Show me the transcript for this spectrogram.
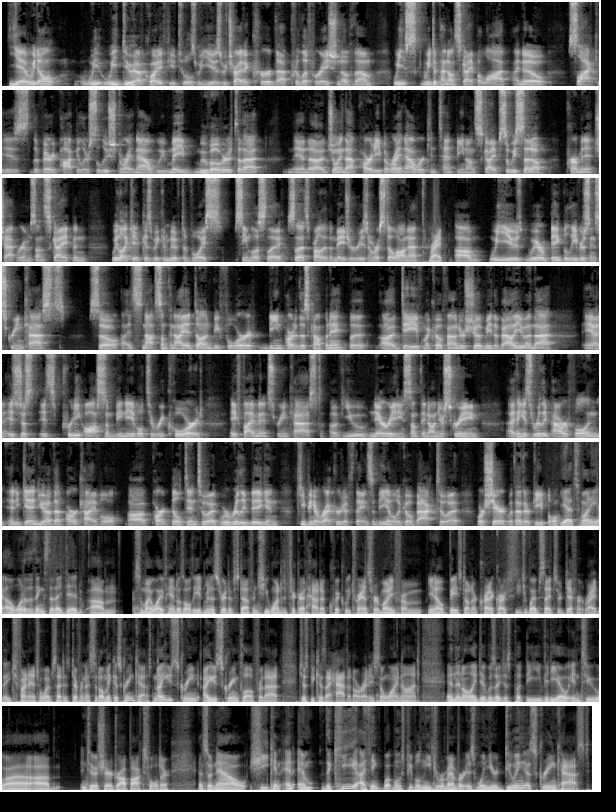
Yeah, we don't we we do have quite a few tools we use. We try to curb that proliferation of them. We we depend on Skype a lot. I know Slack is the very popular solution right now. We may move over to that and uh, join that party, but right now we're content being on Skype. So we set up permanent chat rooms on Skype, and we like it because we can move to voice seamlessly. So that's probably the major reason we're still on it. Right. Um, we use we are big believers in screencasts. So uh, it's not something I had done before being part of this company, but uh, Dave, my co-founder, showed me the value in that, and it's just it's pretty awesome being able to record a five-minute screencast of you narrating something on your screen. I think it's really powerful, and and again, you have that archival uh, part built into it. We're really big in keeping a record of things and being able to go back to it or share it with other people. Yeah, it's funny. Uh, one of the things that I did um, so my wife handles all the administrative stuff and she wanted to figure out how to quickly transfer money from you know based on her credit cards each websites are different right each financial website is different i said i'll make a screencast and i use screen i use screenflow for that just because i have it already so why not and then all i did was i just put the video into uh, uh into a shared Dropbox folder. And so now she can and and the key I think what most people need to remember is when you're doing a screencast,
